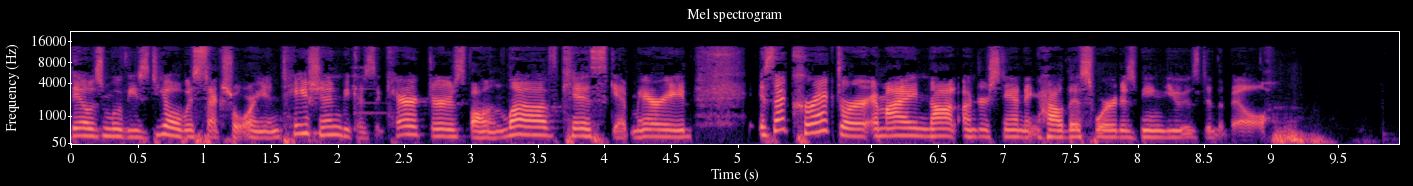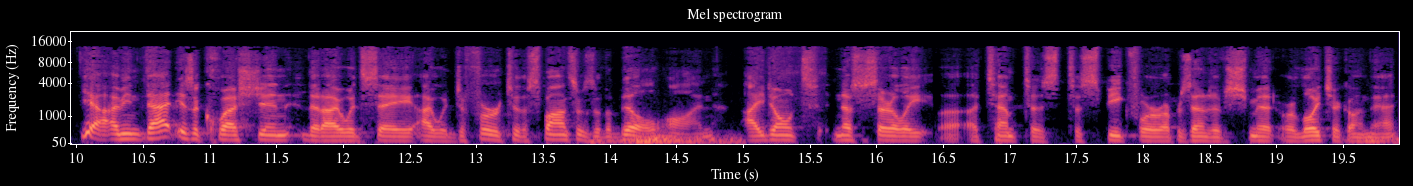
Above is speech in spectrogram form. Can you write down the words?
those movies deal with sexual orientation because the characters fall in love, kiss, get married. Is that correct, or am I not understanding how this word is being used in the bill? Yeah, I mean, that is a question that I would say I would defer to the sponsors of the bill on. I don't necessarily uh, attempt to, to speak for Representative Schmidt or Loychik on that.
